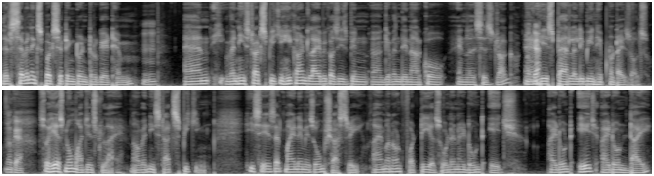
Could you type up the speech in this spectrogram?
There are seven experts sitting to interrogate him, Mm-hmm. and he, when he starts speaking, he can't lie because he's been uh, given the narco analysis drug, and Okay. he's parallelly been hypnotized also. Okay. So he has no margins to lie. Now, when he starts speaking, he says that my name is Om Shastri. I am around 40 years old and I don't age. I don't age, I don't die,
